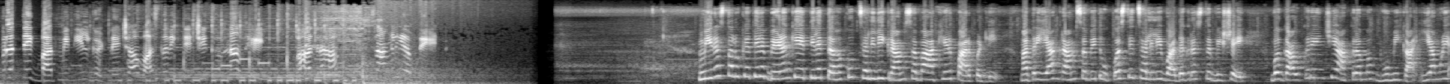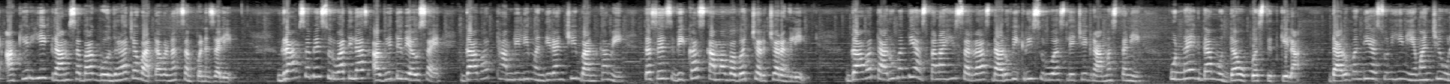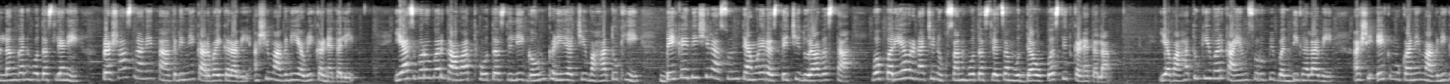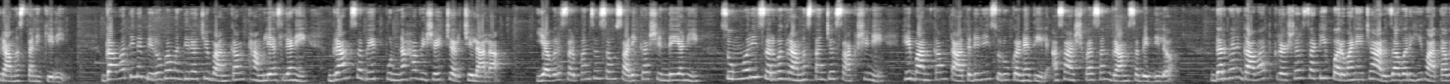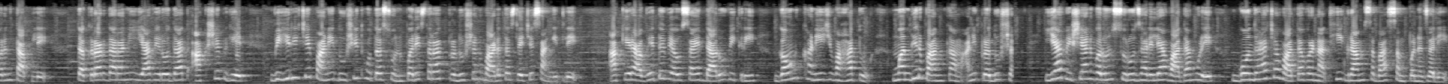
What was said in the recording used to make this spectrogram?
प्रत्येक बातमीतील घटनेच्या वास्तविकतेची तुलना थेट. पाहत रहा चांगली अपडेट. मिरज तालुक्यातील बेळंकी येथील तहकूब झालेली ग्रामसभा अखेर पार पडली. मात्र या ग्रामसभेत उपस्थित झालेले वादग्रस्त विषय व गावकऱ्यांची आक्रमक भूमिका यामुळे अखेर ही ग्रामसभा गोंधळाच्या वातावरणात संपन्न झाली. ग्रामसभेत सुरुवातीलाच अवैध व्यवसाय गावात थांबलेली मंदिरांची बांधकामे तसेच विकास कामाबाबत चर्चा रंगली. गावात दारूबंदी असतानाही सर्रास दारू विक्री सुरू असल्याचे ग्रामस्थांनी पुन्हा एकदा मुद्दा उपस्थित केला. दारूबंदी असूनही नियमांचे उल्लंघन होत असल्याने प्रशासनाने तातडीने कारवाई करावी अशी मागणी यावेळी करण्यात आली. याचबरोबर गावात होत असलेली गौण खनिजाची वाहतूक ही बेकायदेशीर असून त्यामुळे रस्त्याची दुरावस्था व पर्यावरणाचे नुकसान होत असल्याचा मुद्दा उपस्थित करण्यात आला. या वाहतुकीवर कायमस्वरूपी बंदी घालावी अशी एकमुखाने मागणी ग्रामस्थांनी केली. गावातील बिरोबा मंदिराचे बांधकाम थांबले असल्याने ग्रामसभेत पुन्हा हा विषय चर्चेला आला. यावर सरपंच सौ सारिका शिंदे यांनी सोमवारी सर्व ग्रामस्थांच्या साक्षीने हे बांधकाम तातडीने सुरू करण्यात येईल असं आश्वासन ग्रामसभेत दिलं. दरम्यान गावात क्रशरसाठी परवान्याच्या अर्जावरही वातावरण तापले. तक्रारदारांनी या विरोधात आक्षेप घेत विहिरीचे पाणी दूषित होत असून परिसरात प्रदूषण वाढत असल्याचे सांगितले. अखेर अवैध व्यवसाय दारू विक्री गौण खनिज वाहतूक मंदिर बांधकाम आणि प्रदूषण या विषयांवरून सुरू झालेल्या वादामुळे गोंधळाच्या वातावरणात ही ग्रामसभा संपन्न झाली.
